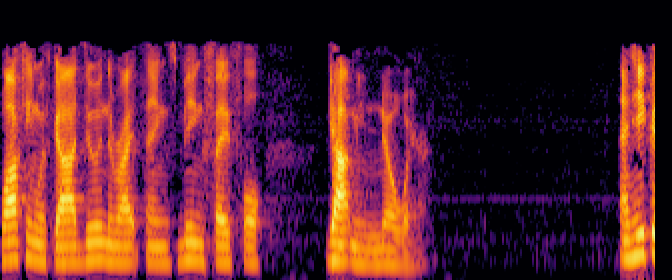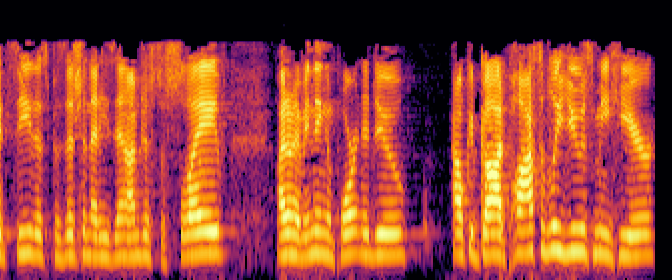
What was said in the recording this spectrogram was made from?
walking with God, doing the right things, being faithful, got me nowhere. And he could see this position that he's in. I'm just a slave. I don't have anything important to do. How could God possibly use me here?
